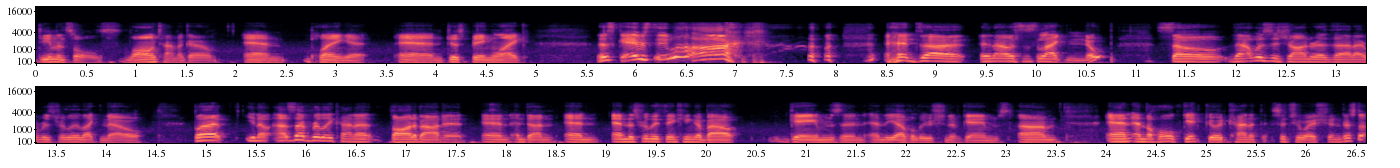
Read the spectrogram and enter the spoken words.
Demon Souls long time ago and playing it and just being like, this game's too hard. and uh, and I was just like, nope. So that was a genre that I was really like, no. But you know, as I've really kind of thought about it and and done and and was really thinking about games and and the evolution of games, um, and and the whole get good kind of th- situation. There's no,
